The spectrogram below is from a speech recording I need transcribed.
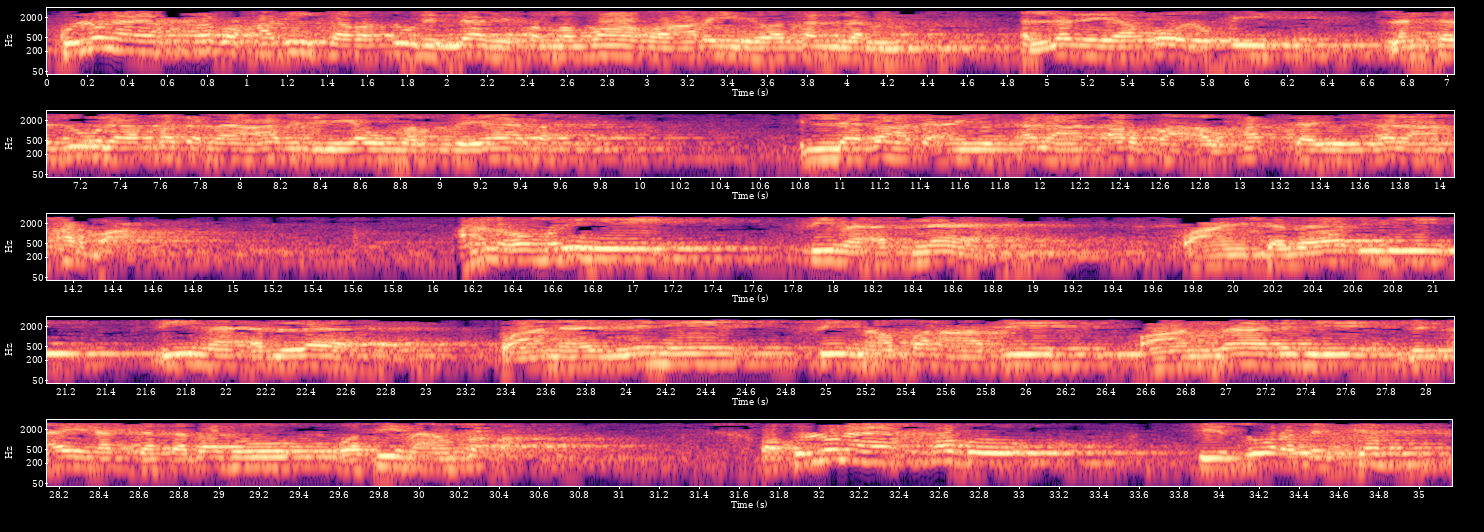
كلنا يحفظ حديث رسول الله صلى الله عليه وسلم الذي يقول فيه لن تزول قدم عبد يوم القيامة إلا بعد أن يسأل عن أربع أو حتى يسأل عن أربع. عن عمره فيما افناه وعن شبابه فيما أبلاه. وعن علمه فيما صنع فيه وعن ماله من أين اكتسبه وفيما أنفقه. وكلنا يحفظ في سورة الكهف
